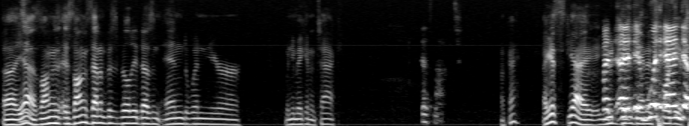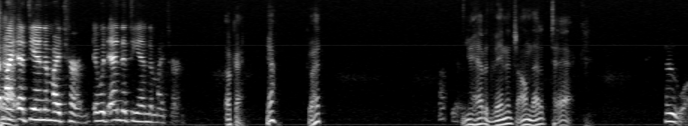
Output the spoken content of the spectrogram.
Uh, yeah, as long as as long as that invisibility doesn't end when you're when you make an attack. Does not. Okay. I guess yeah. But uh, it would end at my at the end of my turn. It would end at the end of my turn. Okay. Yeah. Go ahead. You have advantage on that attack. Ooh.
